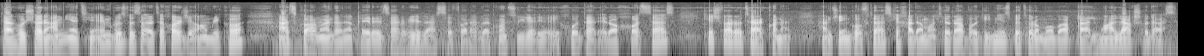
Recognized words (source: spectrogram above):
در هشدار امنیتی امروز وزارت خارجه آمریکا از کارمندان غیر ضروری در سفارت و کنسولگری خود در عراق خواسته است کشور را ترک کنند. همچنین گفته است که خدمات روادی نیز به طور موقت معلق شده است.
